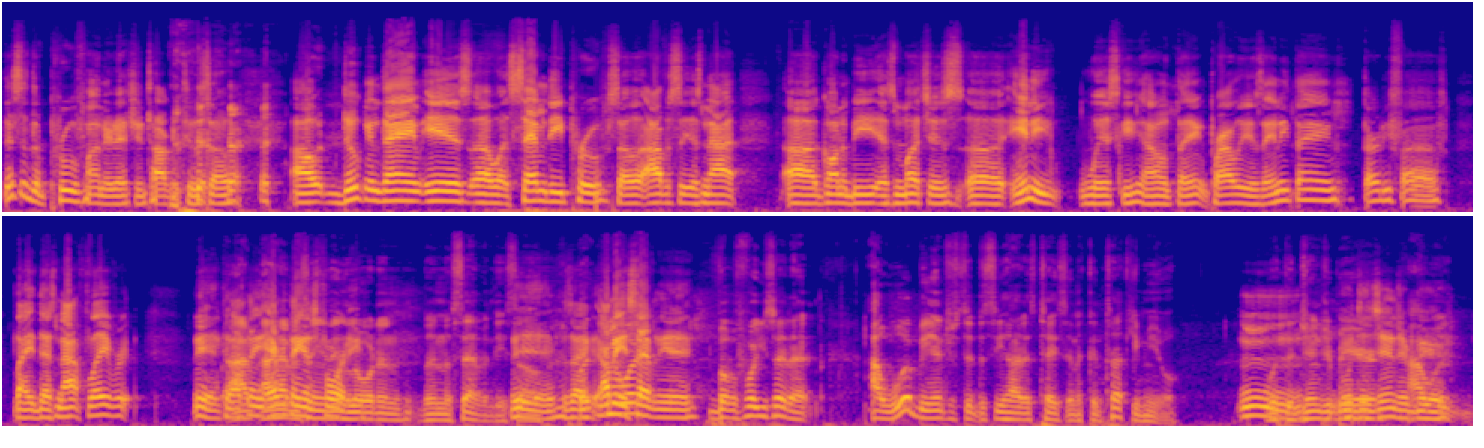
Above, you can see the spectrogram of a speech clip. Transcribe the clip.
this is the proof hunter that you're talking to. So uh, Duke and Dame is uh, what 70 proof. So obviously it's not uh, going to be as much as uh, any whiskey. I don't think probably is anything 35 like that's not flavored. Yeah, because I, think haven't everything is seen 40. any lower than, than the 70. So. Yeah, exactly. I mean? 70. Yeah. But before you say that, I would be interested to see how this tastes in a Kentucky mule with the ginger beer. Mm, with the ginger beer, I would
